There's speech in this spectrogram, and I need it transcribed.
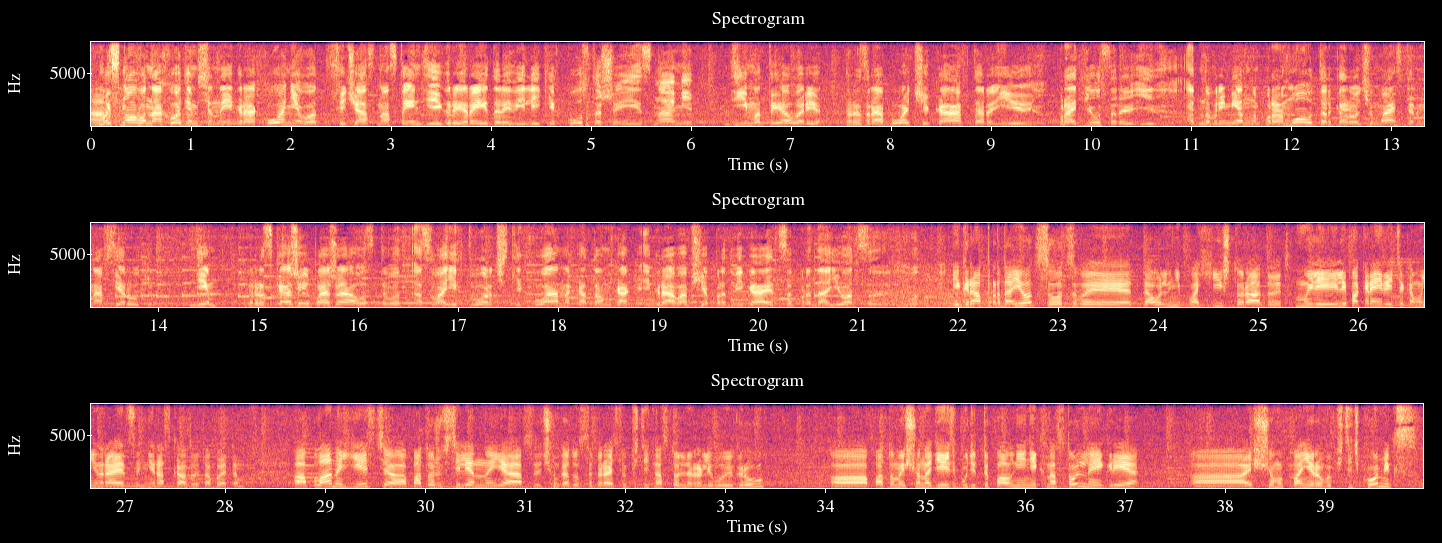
Мы снова находимся на Игроконе. Вот сейчас на стенде игры Рейдеры Великих Пустошей. И с нами Дима Теллори, разработчик, автор и продюсер, и одновременно промоутер, короче, мастер на все руки. Дим, расскажи, пожалуйста, вот о своих творческих планах, о том, как игра вообще продвигается, продается. Вот Игра продается, отзывы довольно неплохие, что радует. Мы или, или, по крайней мере, те, кому не нравится, не рассказывают об этом. А планы есть. А, По той же вселенной я в следующем году собираюсь выпустить настольную ролевую игру. А, Потом еще, надеюсь, будет дополнение к настольной игре. А, Еще мы планируем выпустить комикс.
